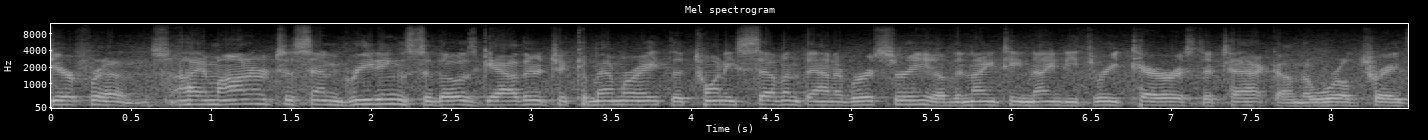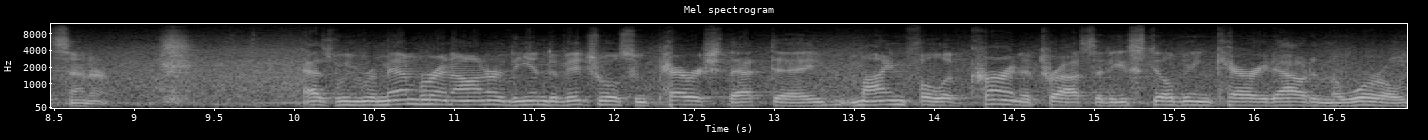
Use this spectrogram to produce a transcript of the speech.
Dear friends, I am honored to send greetings to those gathered to commemorate the 27th anniversary of the 1993 terrorist attack on the World Trade Center. As we remember and honor the individuals who perished that day, mindful of current atrocities still being carried out in the world,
